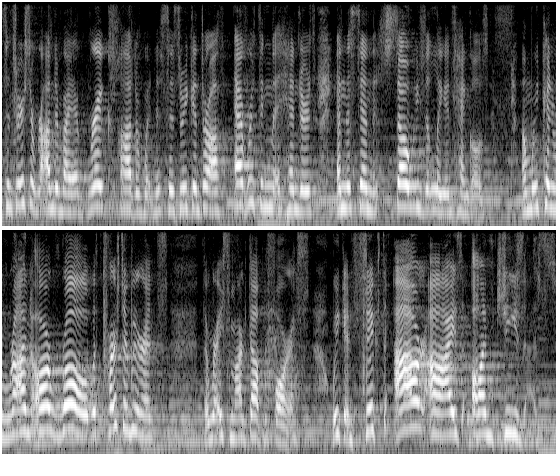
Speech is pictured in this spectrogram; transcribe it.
since we're surrounded by a great cloud of witnesses, we can throw off everything that hinders and the sin that so easily entangles. And we can run or roll with perseverance the race marked out before us. We can fix our eyes on Jesus.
